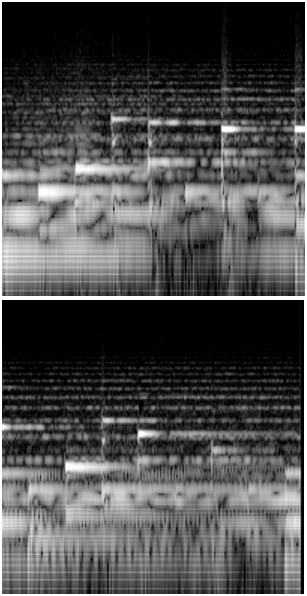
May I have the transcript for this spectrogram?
Música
